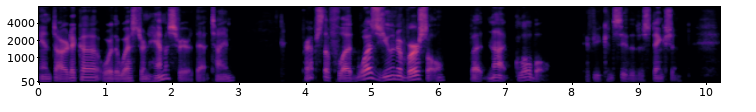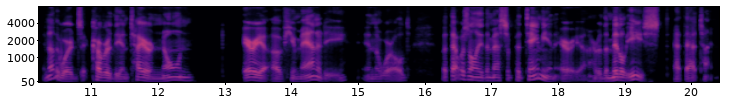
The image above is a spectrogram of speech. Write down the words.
Antarctica or the Western Hemisphere at that time. Perhaps the flood was universal, but not global, if you can see the distinction. In other words, it covered the entire known area of humanity in the world, but that was only the Mesopotamian area or the Middle East at that time.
